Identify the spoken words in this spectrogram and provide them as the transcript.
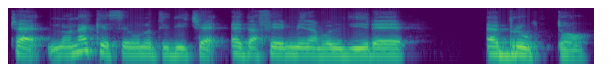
Cioè, non è che se uno ti dice è da femmina vuol dire è brutto.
